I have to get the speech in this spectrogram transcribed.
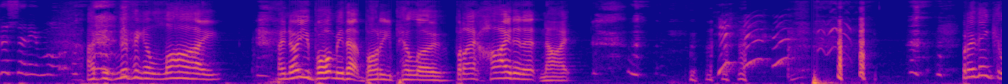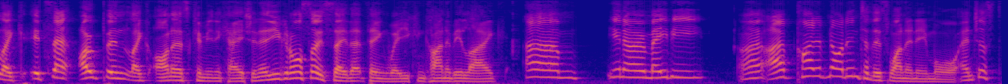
this anymore. I've been living a lie. I know you bought me that body pillow, but I hide it at night." But I think like it's that open, like honest communication, and you can also say that thing where you can kind of be like, um, you know, maybe I, I'm kind of not into this one anymore, and just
